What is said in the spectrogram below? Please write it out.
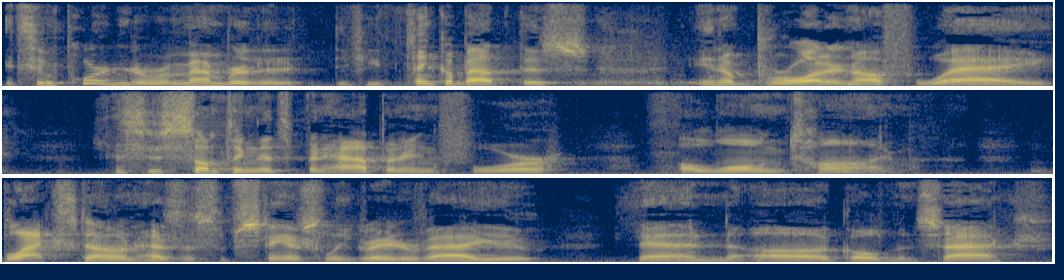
it's important to remember that if you think about this in a broad enough way, this is something that's been happening for a long time. Blackstone has a substantially greater value than uh, Goldman Sachs.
